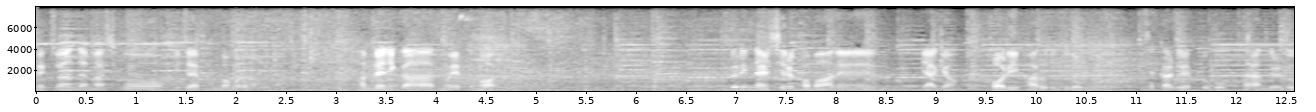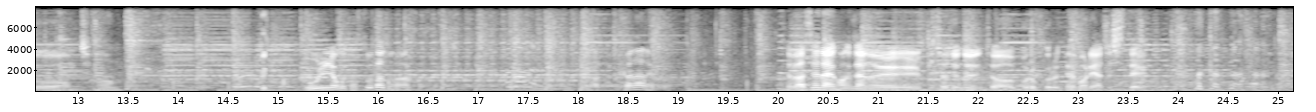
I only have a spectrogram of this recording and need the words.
맥주 한 잔 마시고 이제 밥 먹으러 갑니다. 밤 되니까 더 예쁜 것 같아요. 흐린 날씨를 커버하는 야경. 거리 가로등도 너무 색깔도 예쁘고 사람들도 엄청 그 놀려고 다 쏟아져 나왔었어요. 아, 다 편안해 보여. 자, 마세나의 광장을 비춰주는 저 무릎 꿇은 대머리 아저씨들.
